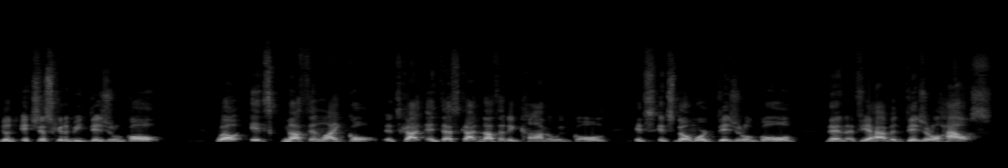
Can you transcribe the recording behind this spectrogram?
it's just going to be digital gold. Well, it's nothing like gold. It's got it, that's got nothing in common with gold. It's it's no more digital gold than if you have a digital house.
